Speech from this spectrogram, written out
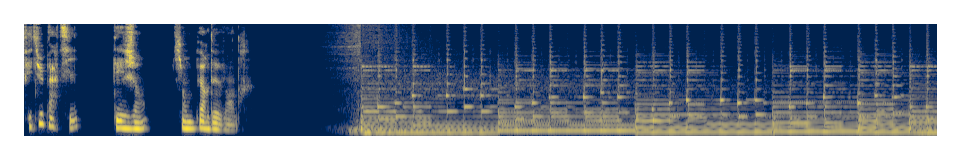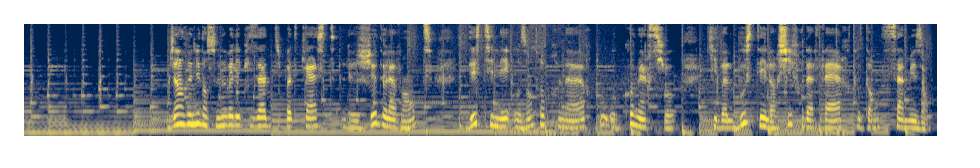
Fais-tu partie des gens qui ont peur de vendre? Bienvenue dans ce nouvel épisode du podcast Le jeu de la vente, destiné aux entrepreneurs ou aux commerciaux qui veulent booster leur chiffre d'affaires tout en s'amusant.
